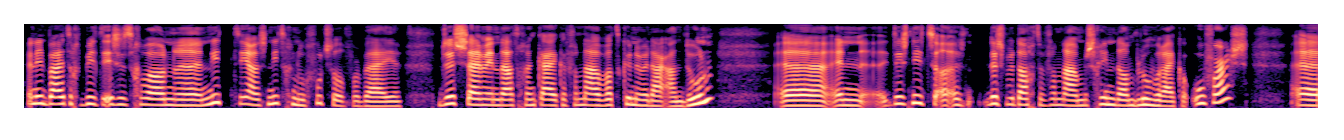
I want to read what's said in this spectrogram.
En in het buitengebied is het gewoon uh, niet, ja, is niet genoeg voedsel voor bijen. Dus zijn we inderdaad gaan kijken van nou, wat kunnen we daaraan doen? Uh, en het is niet, dus we dachten van nou misschien dan bloemrijke oevers. Uh,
